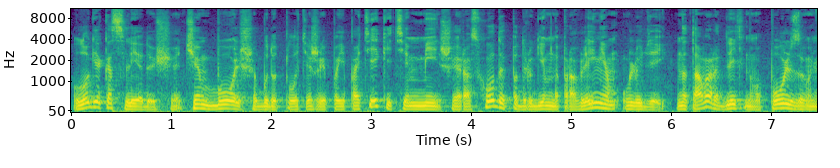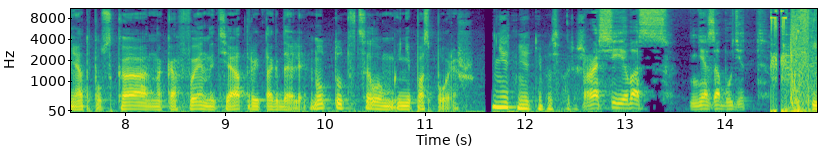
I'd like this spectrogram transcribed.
Логика следующая. Чем больше будут платежи по ипотеке, тем меньшие расходы по другим направлениям у людей. На товары длительного пользования, отпуска, на кафе, на театры и так далее. Ну, тут в целом и не поспоришь. Нет, нет, не поспоришь. Россия вас не забудет. И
